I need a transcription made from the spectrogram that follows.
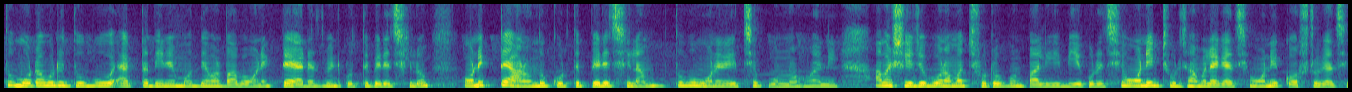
তো মোটামুটি তবু একটা দিনের মধ্যে আমার বাবা অনেকটা অ্যারেঞ্জমেন্ট করতে পেরেছিল, অনেকটাই আনন্দ করতে পেরেছিলাম, তবু মনের ইচ্ছে পূর্ণ হয়নি। আমার সেজো বোন, আমার ছোটো বোন পালিয়ে বিয়ে করেছে, অনেক ঝুটঝামেলা গেছে, অনেক কষ্ট গেছে,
